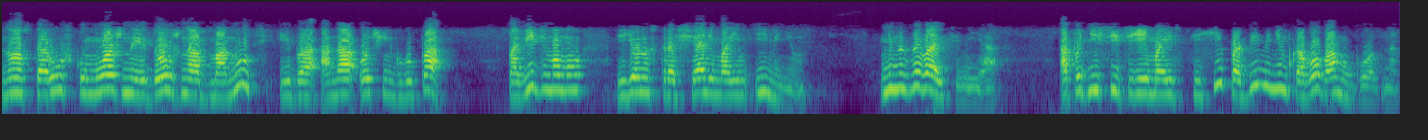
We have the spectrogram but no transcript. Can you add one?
но старушку можно и должно обмануть, ибо она очень глупа. По-видимому, ее настращали моим именем. Не называйте меня, а поднесите ей мои стихи под именем кого вам угодно.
